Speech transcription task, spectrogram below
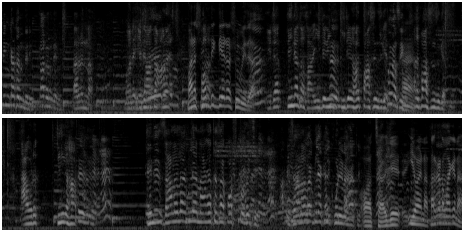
শিং কাটেন কাটেন দিন। পারবেন না। মানে এটা আছে মানে সব দিক দিয়ে এটা সুবিধা। হ্যাঁ। এটা তিন হাত আছে আর ইটের হ্যাঁ। ইটের হয় পাঁচ ইঞ্চি গেছে পাঁচ ইঞ্চি। হ্যাঁ। আচ্ছা পাঁচ ইঞ্চি গেছে আর ওটা তিন হাত। এই যে নাগাতে যা কষ্ট হয়েছে এই জানালা গুলা খালি খুঁড়ে নাগাতে। আচ্ছা ওই যে ই হয় না তার কাটা লাগে না?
